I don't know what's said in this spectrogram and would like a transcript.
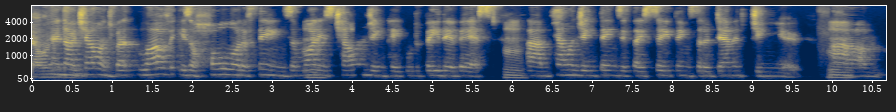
challenge. And no challenge. But love is a whole lot of things. And one mm. is challenging people to be their best, mm. um, challenging things if they see things that are damaging you, mm. um,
